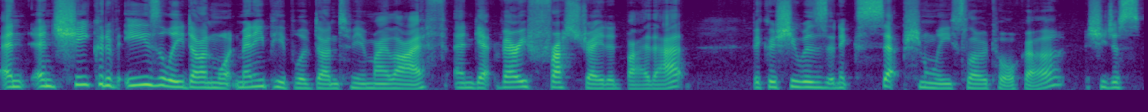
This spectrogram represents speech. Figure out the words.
and and she could have easily done what many people have done to me in my life and get very frustrated by that because she was an exceptionally slow talker. She just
